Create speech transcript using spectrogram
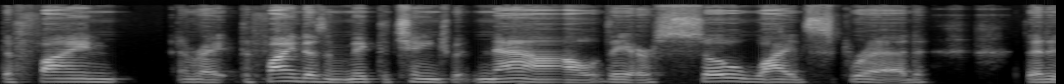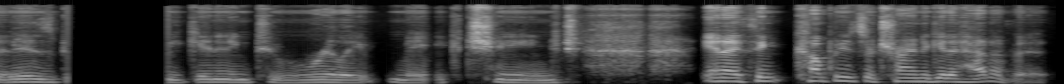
the fine, right? The fine doesn't make the change, but now they are so widespread that it is beginning to really make change. And I think companies are trying to get ahead of it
